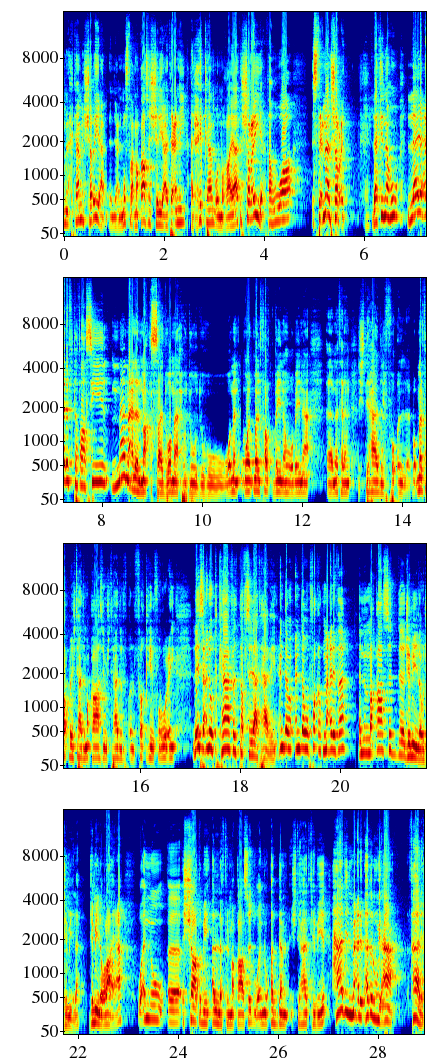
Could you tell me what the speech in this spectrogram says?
من أحكام الشريعة يعني مصطلح مقاصد الشريعة تعني الحكم والمغايات الشرعية فهو استعمال شرعي. لكنه لا يعرف تفاصيل ما معنى المقصد وما حدوده ومن وما الفرق بينه وبين آه، مثلا اجتهاد الف... ما الفرق بين اجتهاد المقاصد واجتهاد الفقهي الفروعي. ليس عنده كافة التفصيلات هذه. عنده عنده فقط معرفة أن المقاصد جميلة وجميلة جميلة ورائعة وأنه آه، الشاطبي ألف في المقاصد وأنه قدم اجتهاد كبير. هذه المعرفة هذا الوعاء فارغ.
